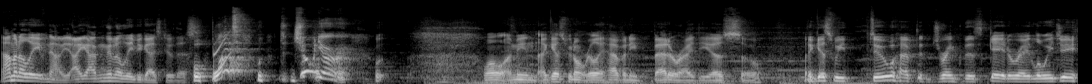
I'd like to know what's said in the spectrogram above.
I'm gonna leave now. I, I'm gonna leave you guys do this. What? Junior! Well, I mean, I guess we don't really have any better ideas, so I guess we do have to drink this Gatorade, Luigi.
